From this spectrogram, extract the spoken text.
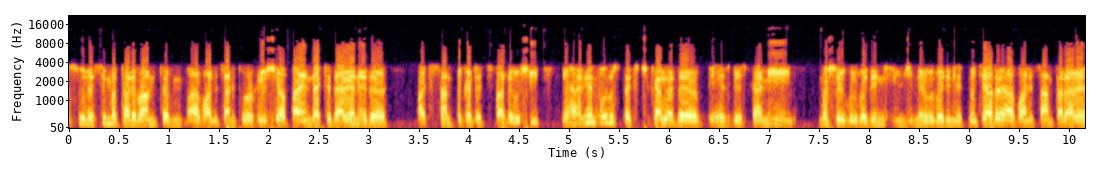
مسؤل سیمه طالبان ته افغانستان کې ورکړل شي او پاینده کې دغه نه د پاکستان په ګټه استفاده وشي له هغه وروسته چې کله د حزب اسلامي مشر ګلبدین انجنیر ګلبدین حکمتیار افغانستان ته راغی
